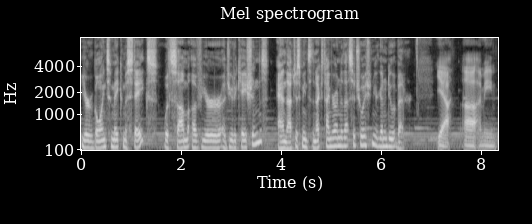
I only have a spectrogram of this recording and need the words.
you're going to make mistakes with some of your adjudications, and that just means the next time you're under that situation, you're going to do it better. Yeah, uh, I mean,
